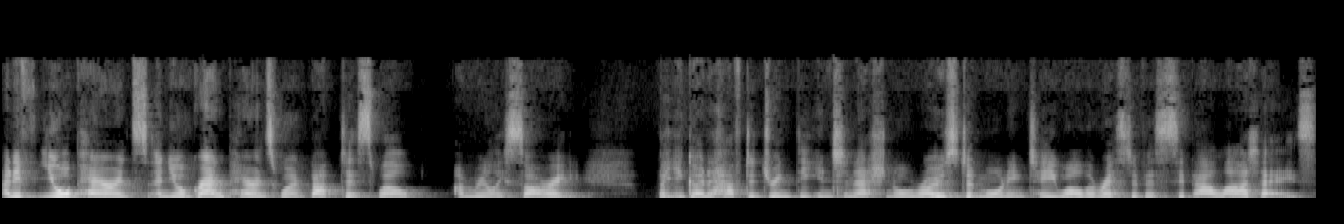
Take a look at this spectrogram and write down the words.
And if your parents and your grandparents weren't Baptists, well, I'm really sorry. But you're going to have to drink the international roast at morning tea while the rest of us sip our lattes.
